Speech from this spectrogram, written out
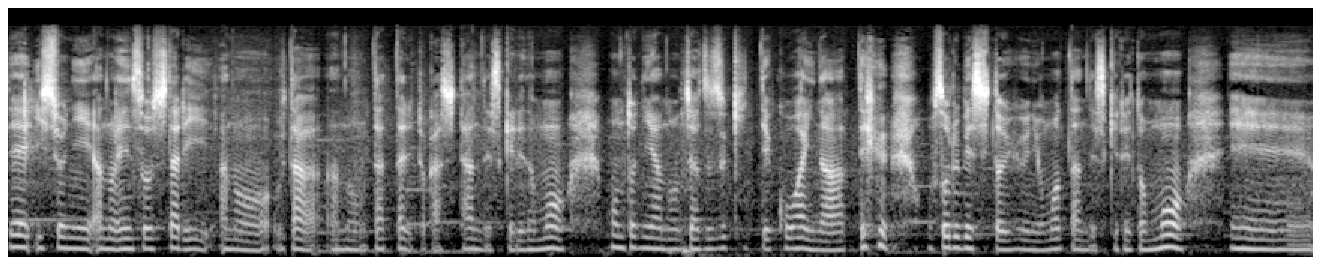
で一緒にあの演奏したりあの歌あの歌ったりとかしたんですけれども本当にあのジャズ好きって怖いなっていう 恐るべしというふうに思ったんですけれども、え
